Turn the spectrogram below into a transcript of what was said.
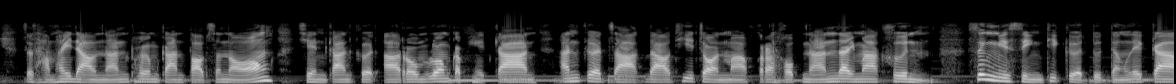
ๆ จะทำให้ดาวนั้นเพิ่มการตอบสนอง เช่นการเกิดอารมณ์ร่วมกับเหตุการณ์ อันเกิดจากดาวที่จรมากระทบนั้นได้มากขึ้น ซึ่งมีสิ่งที่เกิดดุดดังเลขเก้า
